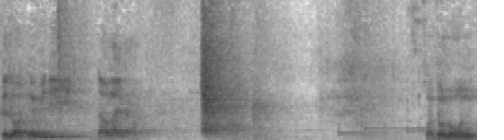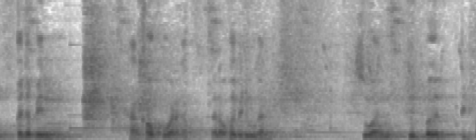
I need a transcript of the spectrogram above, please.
เป็นหลอด LED ดาวไลท์นะครับ ส่วนตรงนู้นก็จะเป็นทางเข้าครัวนะครับ แต่เราค่อยไปดูกัน ส่วนจุดเปิดปิดไฟ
